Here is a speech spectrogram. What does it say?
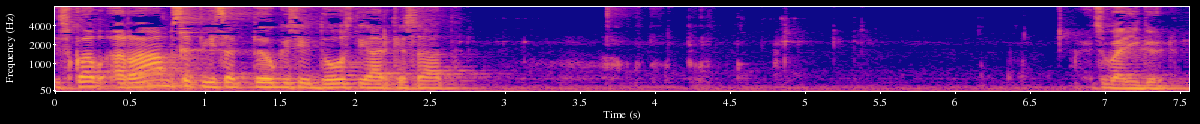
इसको आप आराम से पी सकते हो किसी दोस्त यार के साथ। It's very good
